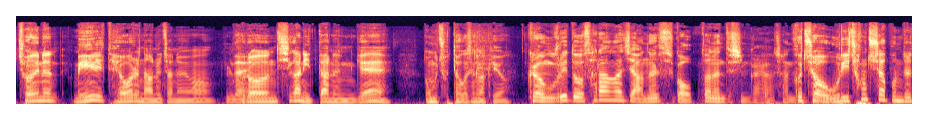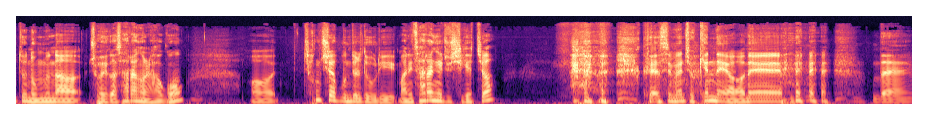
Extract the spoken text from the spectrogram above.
저희는 매일 대화를 나누잖아요. 네. 그런 시간이 있다는 게 너무 좋다고 생각해요. 그럼 우리도 사랑하지 않을 수가 없다는 뜻인가요? 전 그렇죠. 우리 청취자분들도 너무나 저희가 사랑을 하고 어 청취자분들도 우리 많이 사랑해 주시겠죠? 그랬으면 좋겠네요. 네. 네.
